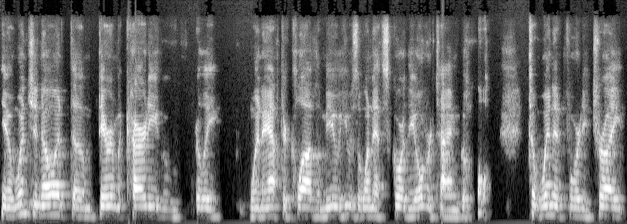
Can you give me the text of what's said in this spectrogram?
you know, wouldn't you know it, um, Darren McCarty, who really went after Claude Lemieux, he was the one that scored the overtime goal to win it for Detroit.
